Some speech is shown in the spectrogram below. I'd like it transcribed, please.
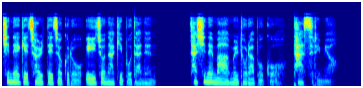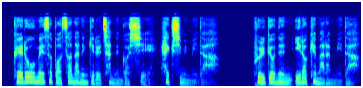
신에게 절대적으로 의존하기보다는 자신의 마음을 돌아보고 다스리며 괴로움에서 벗어나는 길을 찾는 것이 핵심입니다. 불교는 이렇게 말합니다.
